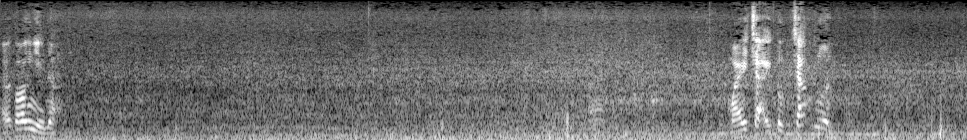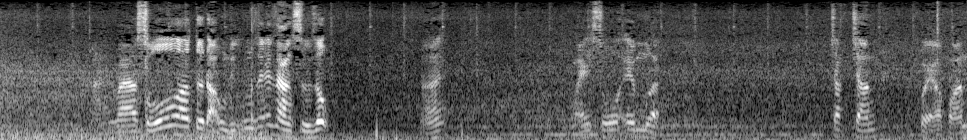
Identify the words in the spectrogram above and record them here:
Đấy các bác nhìn này. Máy chạy cực chắc luôn. Và số tự động thì cũng dễ dàng sử dụng. Đấy. máy số êm mượt. Chắc chắn khỏe khoắn.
